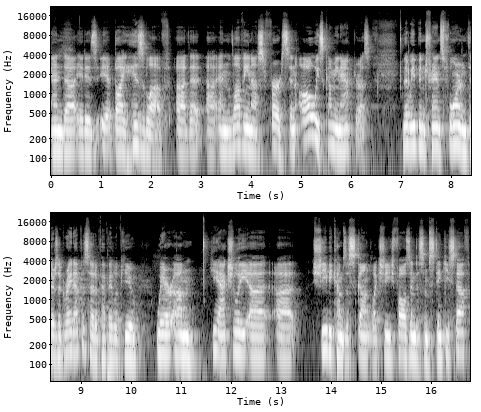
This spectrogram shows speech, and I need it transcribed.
and uh, it is it, by His love uh, that uh, and loving us first, and always coming after us, that we've been transformed. There's a great episode of Pepe Le Pew where um, he actually uh, uh, she becomes a skunk, like she falls into some stinky stuff,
